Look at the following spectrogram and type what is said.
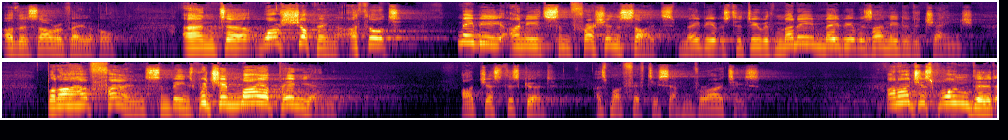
others are available. And uh, while shopping, I thought maybe I need some fresh insights. Maybe it was to do with money, maybe it was I needed a change. But I have found some beans, which, in my opinion, are just as good as my 57 varieties. And I just wondered,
